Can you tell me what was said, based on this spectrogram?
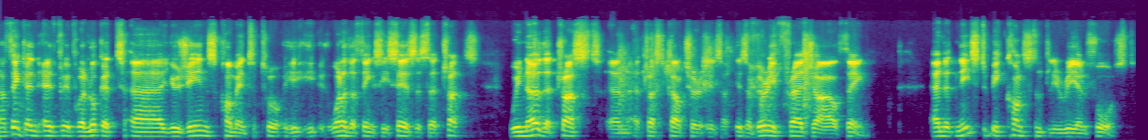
I think if, if we look at uh, Eugene's comment, to, he, he, one of the things he says is that trust, we know that trust and a trust culture is a, is a very fragile thing and it needs to be constantly reinforced.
